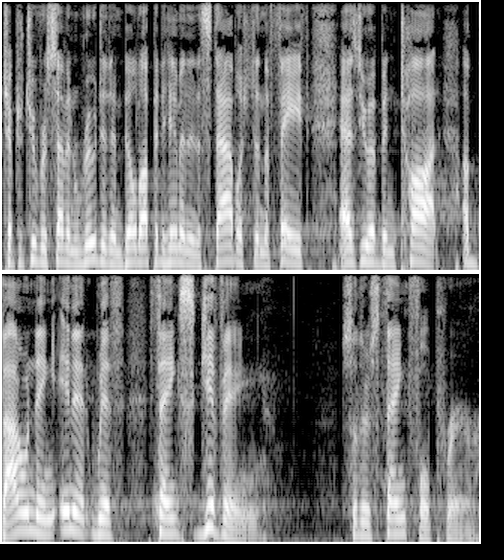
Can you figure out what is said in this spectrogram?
Chapter 2, verse 7 rooted and built up in him and established in the faith as you have been taught, abounding in it with thanksgiving. So there's thankful prayer.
